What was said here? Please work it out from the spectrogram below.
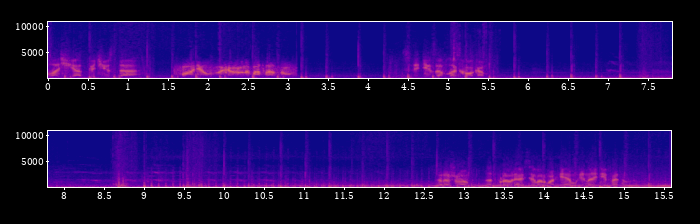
Площадка чиста. Понял, захожу на посадку. Следи за Блэкхоком. Хорошо. Отправляйся в Армахем и найди Феттл.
